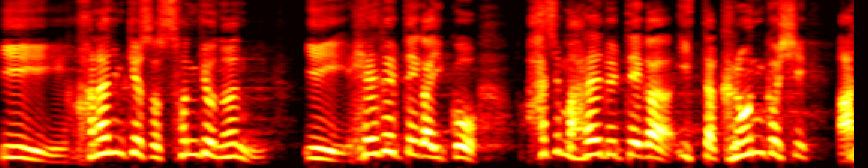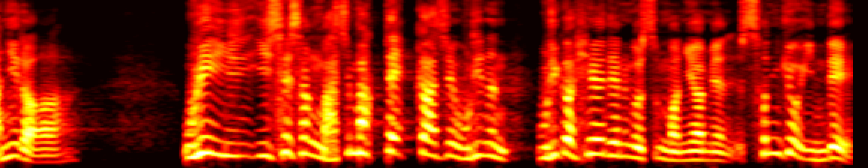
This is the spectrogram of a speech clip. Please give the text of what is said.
이 하나님께서 선교는 이 해야 될 때가 있고 하지 말아야 될 때가 있다 그런 것이 아니라 우리 이, 이, 세상 마지막 때까지 우리는 우리가 해야 되는 것은 뭐냐면 선교인데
